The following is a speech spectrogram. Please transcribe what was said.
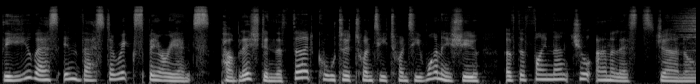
the US Investor Experience, published in the third quarter 2021 issue of the Financial Analysts Journal.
